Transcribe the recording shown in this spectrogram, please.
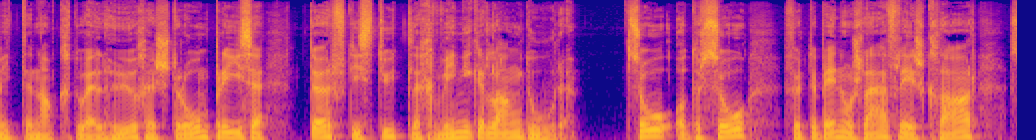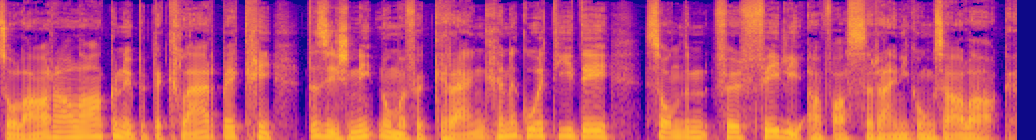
Mit den aktuell hohen Strompreisen dürfte es deutlich weniger lang dauern. So oder so, für den Benno Schläfli ist klar, Solaranlagen über den Klärbecken, das ist nicht nur für Kränken eine gute Idee, sondern für viele Abwasserreinigungsanlagen.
